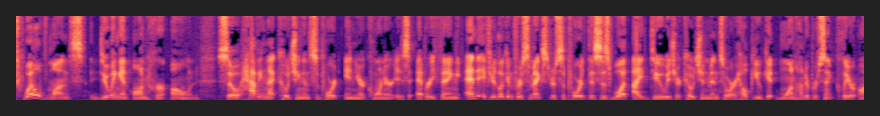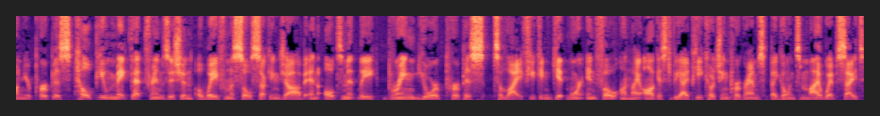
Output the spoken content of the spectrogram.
12 months doing it on her own. So having that coaching and support in your corner is everything. And if you're looking for some extra support, this is what I do as your coach and mentor. Help you get 100% clear on your purpose, help you make that transition away from a soul sucking job and ultimately bring your purpose to life. You can get more info on my August VIP coaching programs by going to my website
